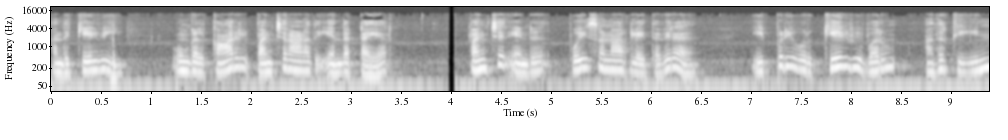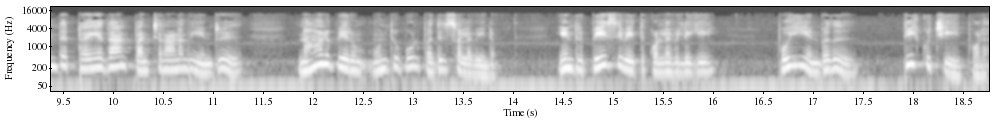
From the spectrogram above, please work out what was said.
அந்த கேள்வி உங்கள் காரில் பஞ்சரானது எந்த டயர்? பஞ்சர் என்று பொய் சொன்னார்களே தவிர இப்படி ஒரு கேள்வி வரும் அதற்கு இந்த டயர் தான் பஞ்சரானது என்று நாலு பேரும் ஒன்று போல் பதில் சொல்ல வேண்டும். என்று பேசி வைத்துக் கொள்ளவில்லையே. பொய் என்பது தீக்குச்சியைப் போல.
